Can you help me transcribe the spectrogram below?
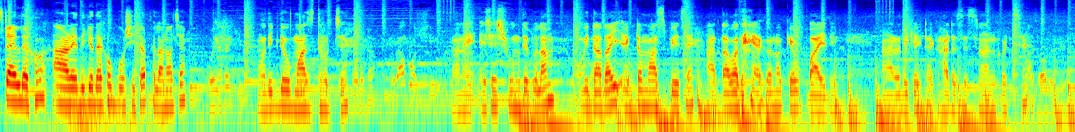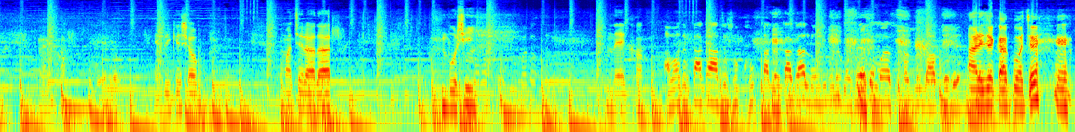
স্টাইল দেখো। আর এদিকে দেখো বসিটা ফেলানো আছে। ওদিক দিয়েও মাছ ধরছে। মানে এসে শুনতে পেলাম ওই দাদাই একটা মাছ পেয়েছে আর তা বাদে এখনও কেউ পায়নি। আর ওদিকে একটা ঘাট আছে স্নান করছে। এদিকে সব মাছের আদার বসি। দেখো। আমাদের কাকা আছে খুব কাকা লুঙ্গি পরে বসে আছে মাছ লাভ থেকে। আর এই যে কাকু আছে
